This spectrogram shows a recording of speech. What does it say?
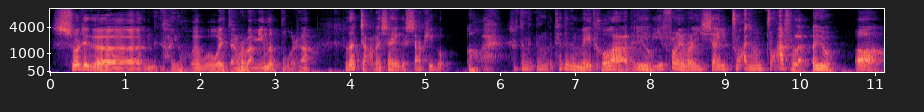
说这个那个，哎呦，我我我等会儿把名字补上。说他长得像一个沙皮狗。哦，哎，说那个那个他那个眉头啊，那一一缝一缝，一像一抓就能抓出来。哎呦哦，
